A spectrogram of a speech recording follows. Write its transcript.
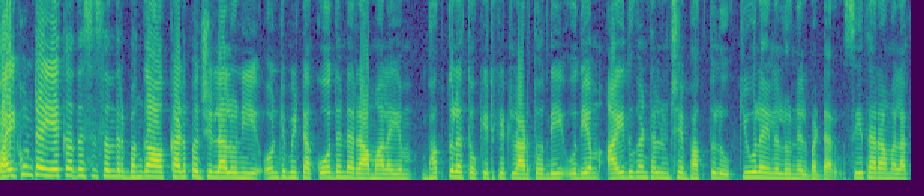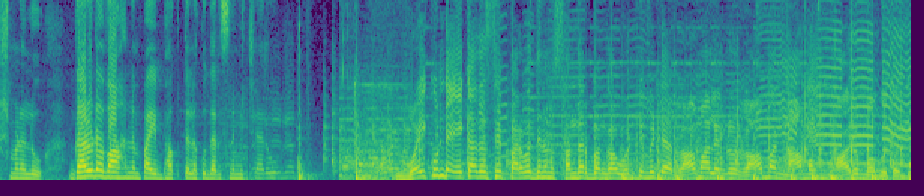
వైకుంఠ ఏకాదశి సందర్భంగా కడప జిల్లాలోని ఒంటిమిట్ట కోదండ రామాలయం భక్తులతో కిటకిటలాడుతోంది. ఉదయం ఐదు గంటల నుంచే భక్తులు క్యూ లైన్లలో నిలబడ్డారు. సీతారామ లక్ష్మణులు గరుడ వాహనంపై భక్తులకు దర్శనమిచ్చారు. వైకుంఠ ఏకాదశి పర్వదినం సందర్భంగా ఒంటిమిట్ట రామాలయంలో రామనామం మారుమోగుతుంది.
